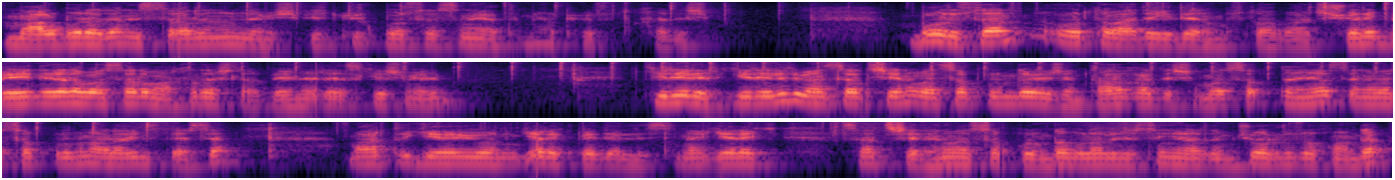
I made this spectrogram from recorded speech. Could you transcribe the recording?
Malbora'dan hisse demiş. Biz Türk borsasına yatırım yapıyoruz kardeşim. Borusan orta vade giderim Mustafa Bağcı. Şöyle beğenilere basalım arkadaşlar. Beğenilere es geçmeyelim. Girilir, girilir. Ben satış yerini WhatsApp grubunda vereceğim. Taha kardeşim WhatsApp'tan yaz. Seni WhatsApp grubuna alayım istersen. Martı GEO'nun gerek bedellisine gerek satış yerini WhatsApp grubunda bulabilirsin. Yardımcı oluruz o konuda.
